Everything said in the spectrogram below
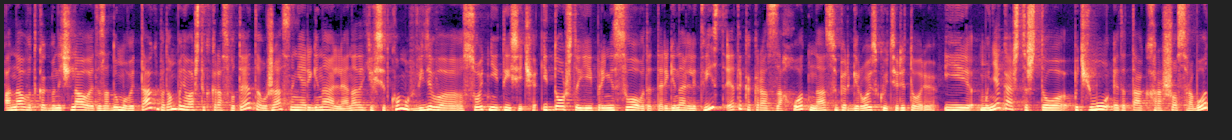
Она вот как бы начинала это задумывать так, а потом поняла, что как раз вот это ужасно неоригинально. Она таких ситкомов видела сотни и тысячи. И то, что ей принесло вот этот оригинальный твист, это как раз заход на супергеройскую территорию. И мне кажется, что почему это так хорошо сработало,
